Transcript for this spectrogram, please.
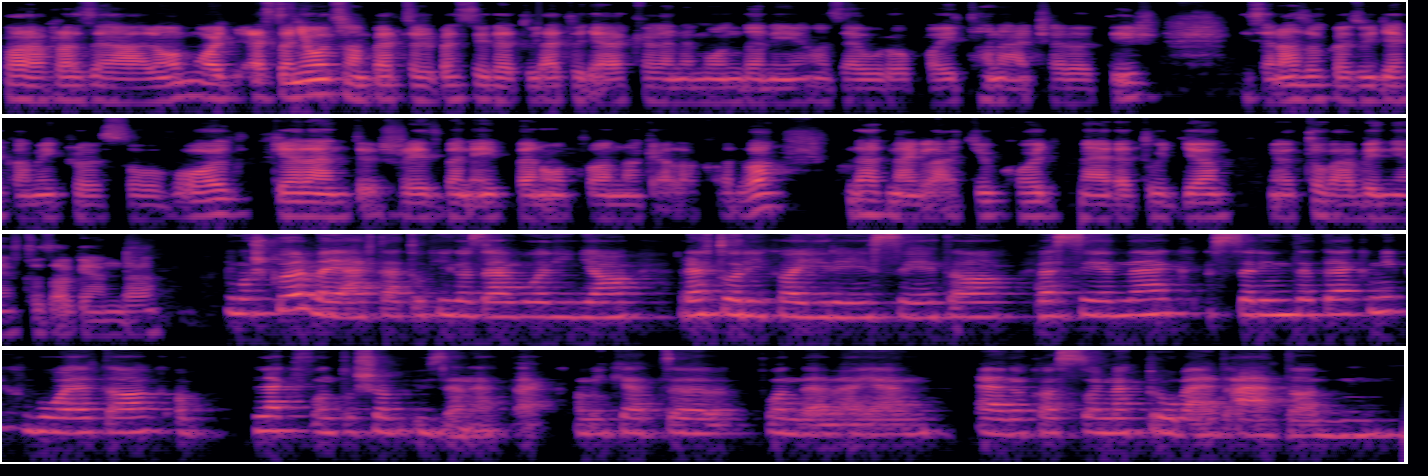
parafrazeálom, hogy ezt a 80 perces beszédet lehet, hogy el kellene mondani az Európai Tanács előtt is, hiszen azok az ügyek, amikről szó volt, jelentős részben éppen ott vannak elakadva, de hát meglátjuk, hogy merre tudja továbbvinni ezt az agendát. Most körbejártátok igazából így a retorikai részét a beszédnek. Szerintetek mik voltak a legfontosabb üzenetek, amiket von der Leyen elnökasszony megpróbált átadni?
